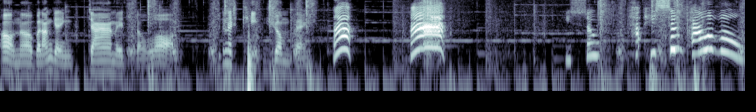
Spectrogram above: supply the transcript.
Oh no, but I'm getting damaged a lot. I'm just gonna keep jumping. Ah! Ah! He's so... He's so powerful!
